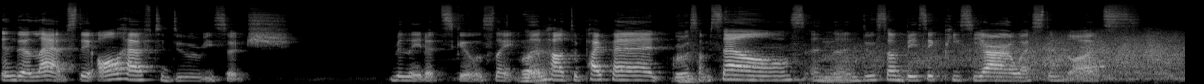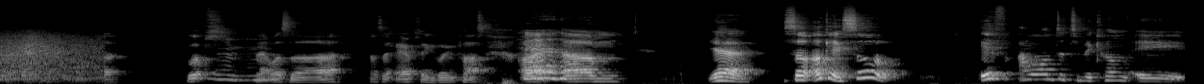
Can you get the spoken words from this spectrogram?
in their labs, they all have to do research related skills like learn how to pipette, grow Mhm. some cells, and Mm. then do some basic PCR Western blots. whoops, Mm. that was a that was an airplane going past. All right, um, yeah. So okay, so if I wanted to become a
